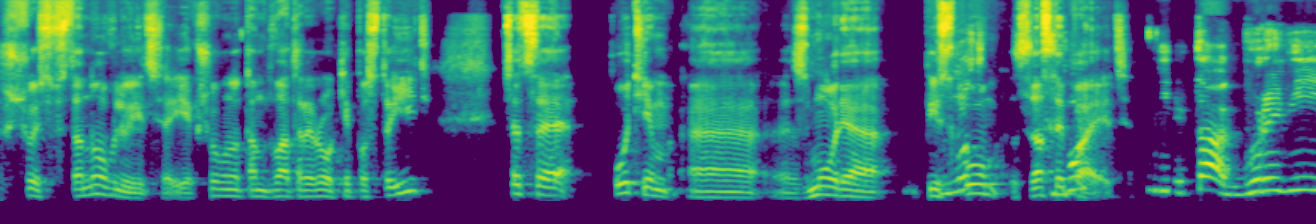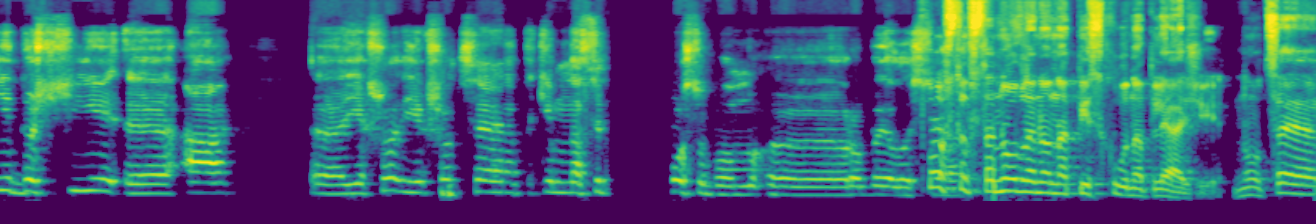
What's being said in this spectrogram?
щось встановлюється, і якщо воно там 2-3 роки постоїть, все це потім е, з моря піском засипається. І так, буревії, дощі, е, а е, якщо, якщо це таким насип способом е, робилося. Просто встановлено на піску на пляжі. Ну, це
